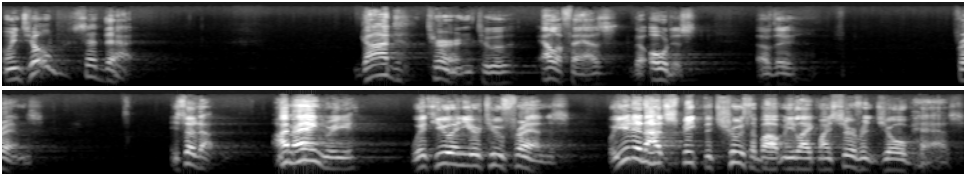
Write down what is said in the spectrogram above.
When Job said that, God turned to Eliphaz, the oldest of the friends, he said, I'm angry with you and your two friends, for you did not speak the truth about me like my servant Job has.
